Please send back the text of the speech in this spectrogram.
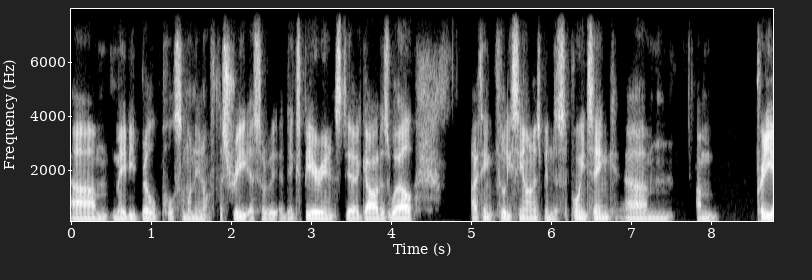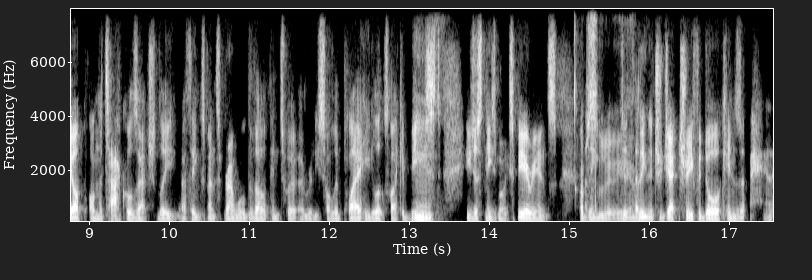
um, maybe build, pull someone in off the street, a sort of an experienced uh, guard as well. I think Feliciano has been disappointing. Um, I'm pretty up on the tackles actually. I think Spencer Brown will develop into a, a really solid player. He looks like a hmm. beast. Mm. He just needs more experience. Absolutely. I think, yeah. I think, the trajectory for Dawkins it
